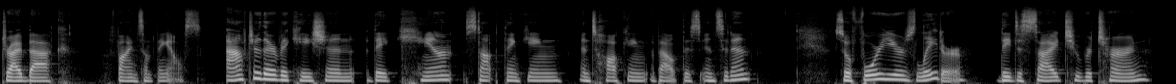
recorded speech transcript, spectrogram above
drive back, find something else. After their vacation, they can't stop thinking and talking about this incident. So, four years later, they decide to return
